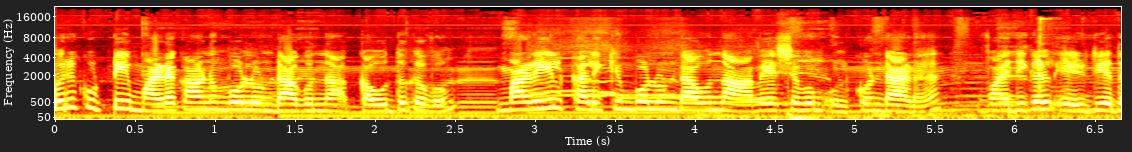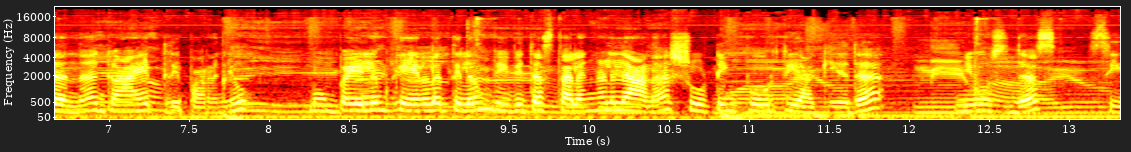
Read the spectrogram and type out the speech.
ഒരു കുട്ടി മഴ കാണുമ്പോൾ ഉണ്ടാകുന്ന കൗതുകവും മഴയിൽ കളിക്കുമ്പോൾ ഉണ്ടാവുന്ന ആവേശവും ഉൾക്കൊണ്ടാണ് വരികൾ എഴുതിയതെന്ന് ഗായത്രി പറഞ്ഞു. മുംബൈയിലും കേരളത്തിലും വിവിധ സ്ഥലങ്ങളിലാണ് ഷൂട്ടിംഗ് പൂർത്തിയാക്കിയത്. ന്യൂസ് ഡെസ്ക് സി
